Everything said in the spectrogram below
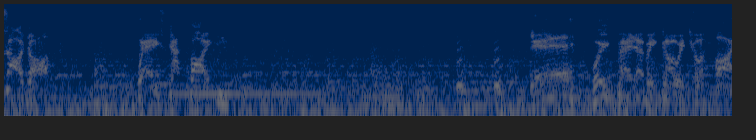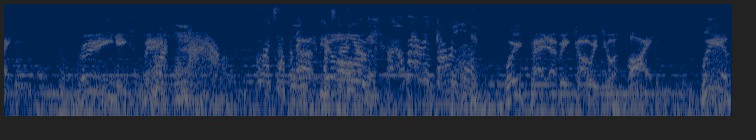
Sod off. Where's the fighting? Yeah, we better be going to a fight. Green is best. What now? What's happening? Up What's going on? Where are we going? We better be going to a fight. We're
